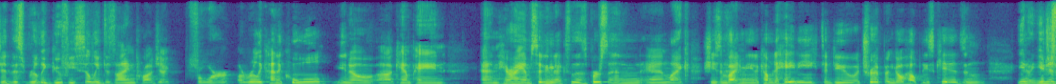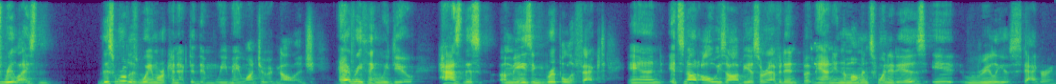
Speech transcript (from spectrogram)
did this really goofy, silly design project for a really kind of cool, you know, uh, campaign. And here I am sitting next to this person, and like she's inviting me to come to Haiti to do a trip and go help these kids. And you know, you just realize this world is way more connected than we may want to acknowledge. Everything we do has this amazing ripple effect. And it's not always obvious or evident, but man, in the moments when it is, it really is staggering.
